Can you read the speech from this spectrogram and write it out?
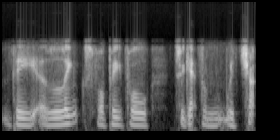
the links for people to get from with Chat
